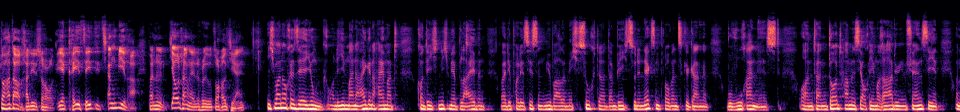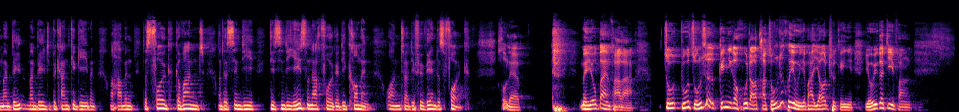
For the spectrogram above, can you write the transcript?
抓到他的时候也可以随即枪毙他，反正交上来的时候有多少钱。 Ich war noch sehr jung und in meiner eigenen Heimat konnte ich nicht mehr bleiben, weil die Polizisten überall mich suchten. Dann bin ich zu der nächsten Provinz gegangen, wo Wuhan ist. Und dann dort haben sie auch im Radio, im Fernsehen und mein Bild, mein Bild bekannt gegeben und haben das Volk gewarnt. Und das sind die, die sind die Jesu-Nachfolger, die kommen und äh, die verwirren das Volk. 后来 没有办法了，主主总是给你个护照，他总是会有一把钥匙给你。有一个地方，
